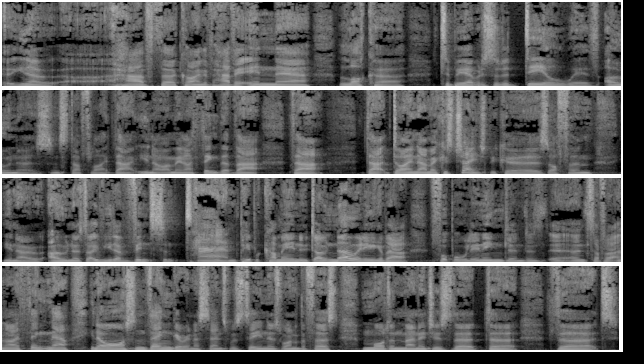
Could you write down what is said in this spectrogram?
you know, uh, have the kind of have it in their locker to be able to sort of deal with owners and stuff like that. You know, I mean, I think that that that that dynamic has changed because often, you know, owners, like, you know, Vincent Tan, people come in who don't know anything about football in England and, and stuff like that. And I think now, you know, Arsene Wenger, in a sense, was seen as one of the first modern managers that, that, that,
